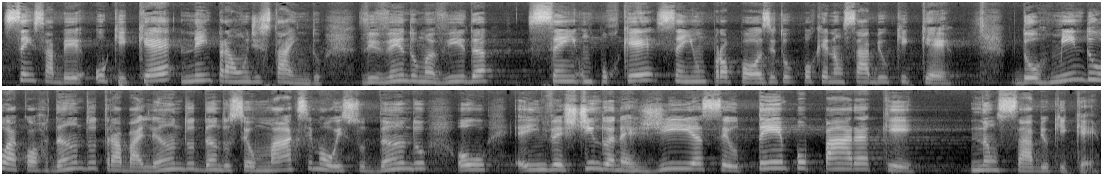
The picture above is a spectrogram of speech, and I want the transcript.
sem saber o que quer nem para onde está indo, vivendo uma vida sem um porquê, sem um propósito, porque não sabe o que quer. Dormindo, acordando, trabalhando, dando o seu máximo, ou estudando, ou investindo energia, seu tempo, para que não sabe o que quer.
